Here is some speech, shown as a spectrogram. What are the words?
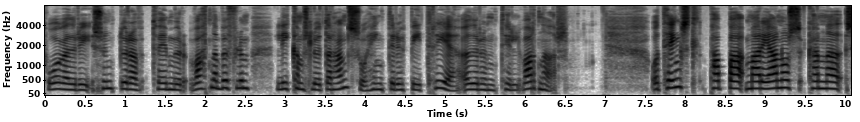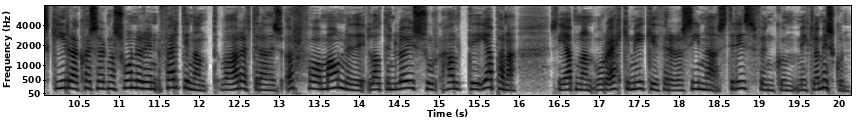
Tógaður í sundur af tveimur vatnaböflum, líkamslutar hans og hengtir upp í tré öðrum til varnaðar. Og tengsl pappa Marianos kann að skýra hvers vegna sonurinn Ferdinand var eftir aðeins örfa á mánuði látin laus úr haldi Japana sem Japnan voru ekki mikið fyrir að sína stríðsfengum mikla miskun.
